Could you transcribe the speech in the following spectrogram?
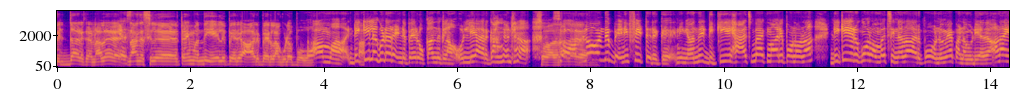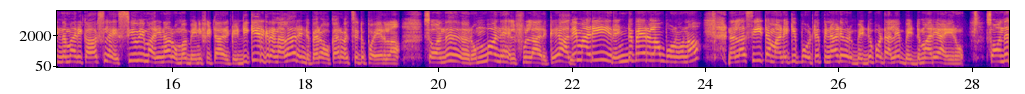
வித்தா இருக்கறனால நாங்க சில டைம் வந்து ஏழு பேர் ஆறு பேர்லாம் கூட போவோம். ஆமா. டிக்கில கூட ரெண்டு பேர் உட்காந்துக்கலாம். ஒல்லியா இருக்காங்கன்னா. பெனிஃபிட் இருக்கு. நீங்க வந்து டிக்கி ஹேட்ச்பேக் மாதிரி போனோம்னா டிக்கி இருக்கும் ரொம்ப சின்னதா இருக்கும் ஒண்ணுமே பண்ண முடியாது. ஆனா இந்த மாதிரி கார்ஸ்ல எஸ்யூவி மாதிரினா ரொம்ப பெனிஃபிட்டா இருக்கு. டிக்கி இருக்கிறனால ரெண்டு பேரை உட்கார வச்சுட்டு போயிடலாம் ஸோ வந்து ரொம்ப வந்து ஹெல்ப்ஃபுல்லா இருக்கு. அதே மாதிரி ரெண்டு பேரெல்லாம் போனோம்னா நல்லா சீட்டை மடக்கி போட்டு பின்னாடி ஒரு பெட் போட்டாலே பெட் மாதிரி ஆயிரும். ஸோ வந்து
